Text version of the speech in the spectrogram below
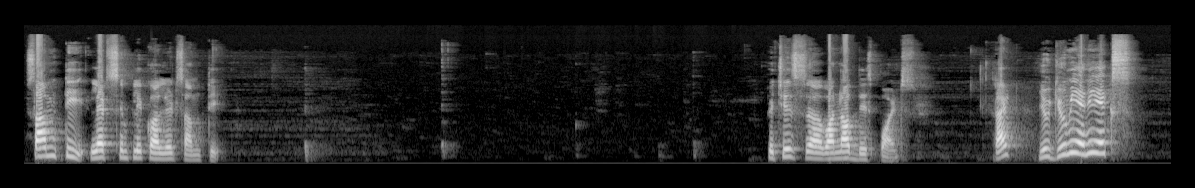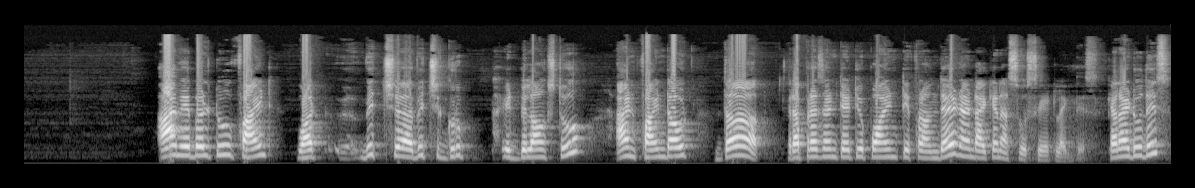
some t, let us simply call it some t. which is uh, one of these points, right. You give me any x, I am able to find what which uh, which group it belongs to and find out the representative point from there and I can associate like this. Can I do this?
